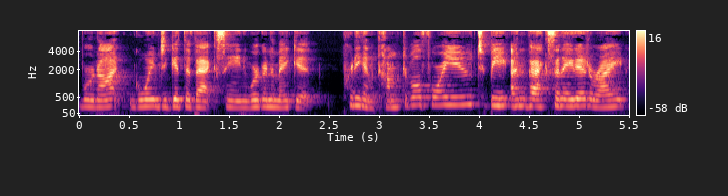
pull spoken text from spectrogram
were not going to get the vaccine, we're going to make it pretty uncomfortable for you to be unvaccinated, right?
